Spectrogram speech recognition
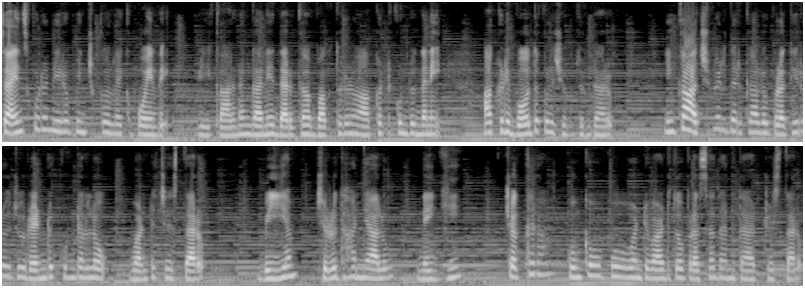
సైన్స్ కూడా నిరూపించుకోలేకపోయింది. ఈ కారణంగానే దర్గా భక్తులను ఆకట్టుకుంటుందని అక్కడి బోధకులు చెబుతుంటారు. ఇంకా అజ్మీర్ దర్గాలో ప్రతిరోజు రెండు కుండల్లో వంట చేస్తారు. బియ్యం చిరుధాన్యాలు నెయ్యి చక్కెర కుంకుమ పువ్వు వంటి వాటితో ప్రసాదాన్ని తయారు చేస్తారు.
